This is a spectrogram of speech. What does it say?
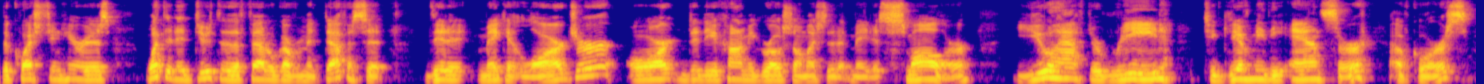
the question here is what did it do to the federal government deficit? Did it make it larger or did the economy grow so much that it made it smaller? You have to read to give me the answer, of course.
